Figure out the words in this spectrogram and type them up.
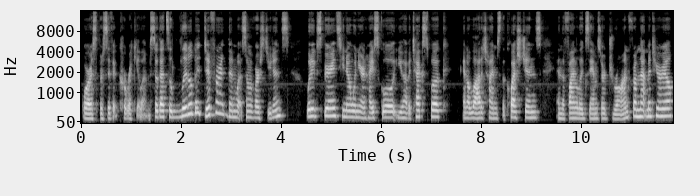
or a specific curriculum. So that's a little bit different than what some of our students would experience. You know, when you're in high school, you have a textbook, and a lot of times the questions and the final exams are drawn from that material.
